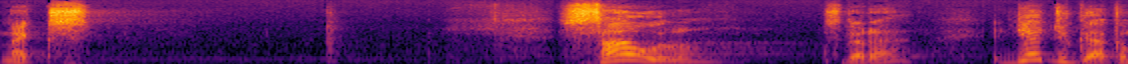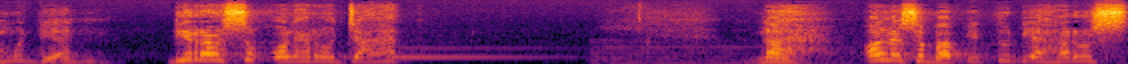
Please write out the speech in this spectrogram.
Next. Saul, saudara, dia juga kemudian dirasuk oleh roh jahat. Nah, oleh sebab itu dia harus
